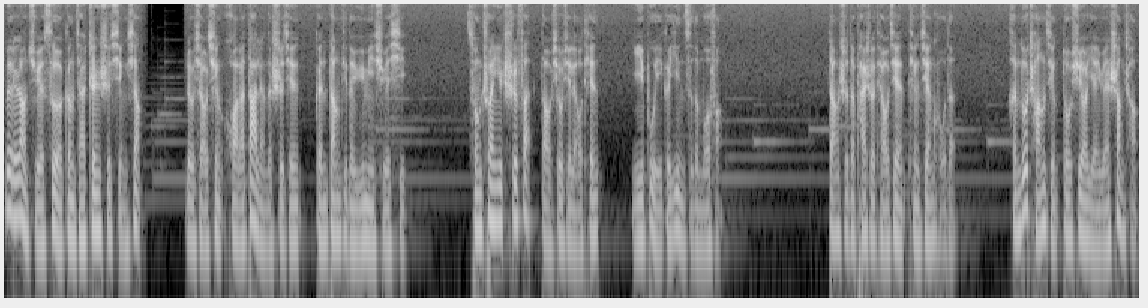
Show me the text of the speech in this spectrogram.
为了让角色更加真实形象，刘晓庆花了大量的时间跟当地的渔民学习，从穿衣吃饭到休息聊天。一步一个印子的模仿。当时的拍摄条件挺艰苦的，很多场景都需要演员上场，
